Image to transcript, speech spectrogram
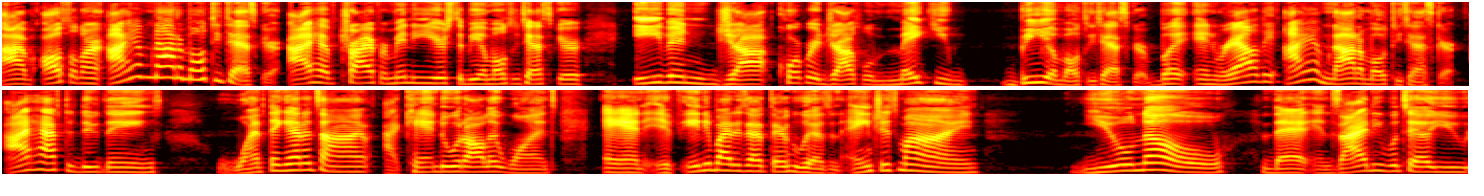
I've also learned I am not a multitasker. I have tried for many years to be a multitasker. Even job corporate jobs will make you be a multitasker. But in reality, I am not a multitasker. I have to do things one thing at a time. I can't do it all at once. And if anybody's out there who has an anxious mind, you'll know that anxiety will tell you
